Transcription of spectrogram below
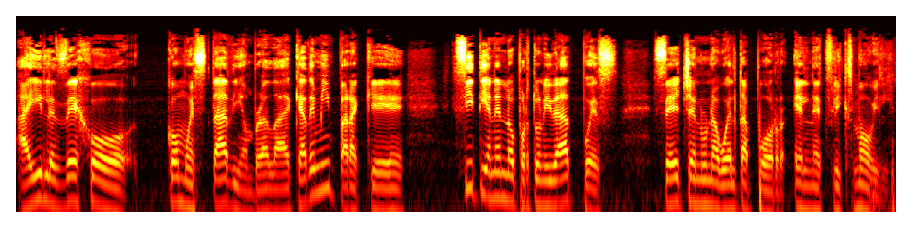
ahí les dejo cómo está The Umbrella Academy para que si tienen la oportunidad pues se echen una vuelta por el Netflix móvil.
